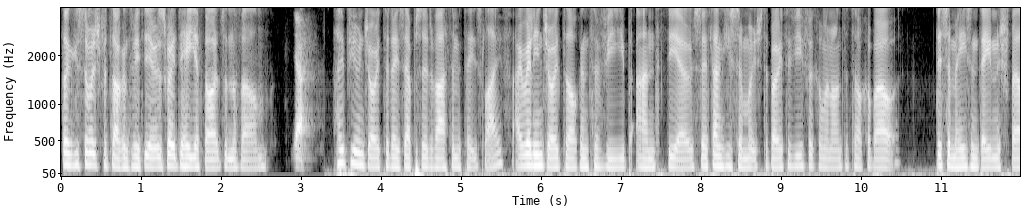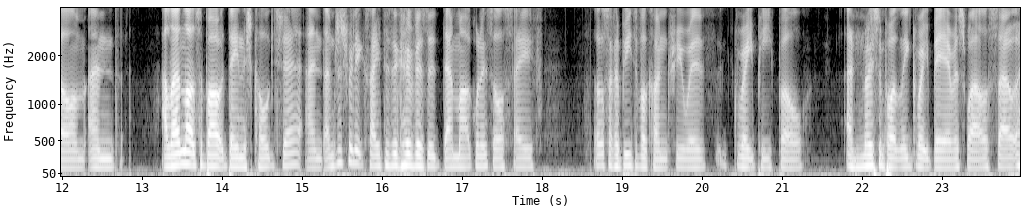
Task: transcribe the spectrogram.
Thank you so much for talking to me, Theo. It was great to hear your thoughts on the film. Yeah. Hope you enjoyed today's episode of Art Imitates Life. I really enjoyed talking to Veeb and Theo, so thank you so much to both of you for coming on to talk about this amazing Danish film. And I learned lots about Danish culture, and I'm just really excited to go visit Denmark when it's all safe. It looks like a beautiful country with great people, and most importantly, great beer as well. So.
